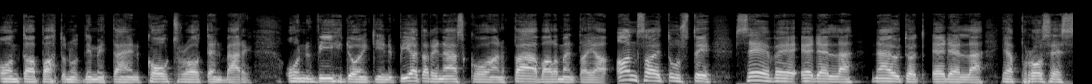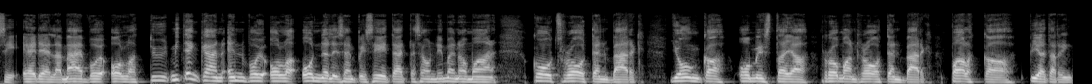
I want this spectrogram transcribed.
on tapahtunut, nimittäin Coach Rottenberg on vihdoinkin Pietarin SKAn päävalmentaja ansaitusti, CV edellä, näytöt edellä ja prosessi edellä. Mä en voi olla tyy- mitenkään en voi olla onnellisempi siitä, että se on nimenomaan Coach Rottenberg, jonka omistaja Roman Rottenberg palkkaa Pietarin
